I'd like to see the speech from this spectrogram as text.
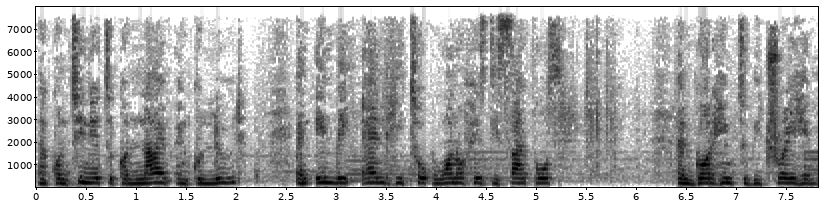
and continued to connive and collude. And in the end, he took one of his disciples and got him to betray him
